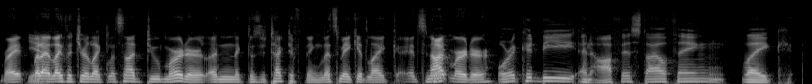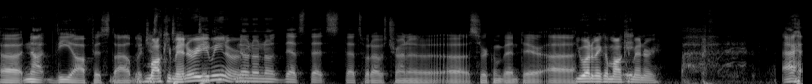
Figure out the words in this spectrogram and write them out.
right? But I like that you're like, let's not do murder and like this detective thing. Let's make it like it's not murder. Or it could be an office style thing, like uh, not the office style, but Like mockumentary, you mean, or- no, no, no. That's that's that's what I was trying to uh, circumvent there. Uh, You want to make a mockumentary? I,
